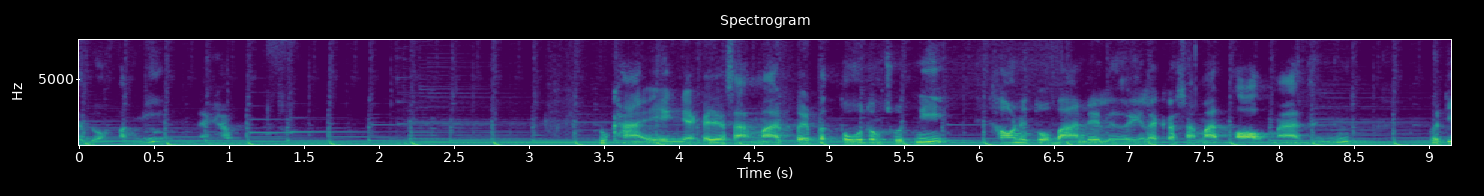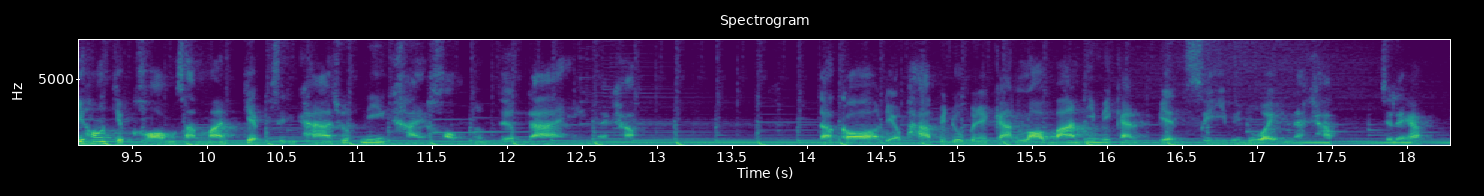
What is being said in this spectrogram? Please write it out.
สะดวกฝั่งนี้นะครับ ลูกค้าเองเนี่ยก็จะสามารถเปิดประตูตรงชุดนี้เข้าในตัวบ้านได้เลย แล้วก็สามารถออกมาถึงพื้นที่ห้องเก็บของสามารถเก็บสินค้าชุดนี้ขายของเพิ่มเติมได้นะครับ แล้วก็เดี๋ยวพาไปดูบรรยากาศรอบบ้านที่มีการเปลี่ยนสีไปด้วยนะครับเจอเลยครับ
